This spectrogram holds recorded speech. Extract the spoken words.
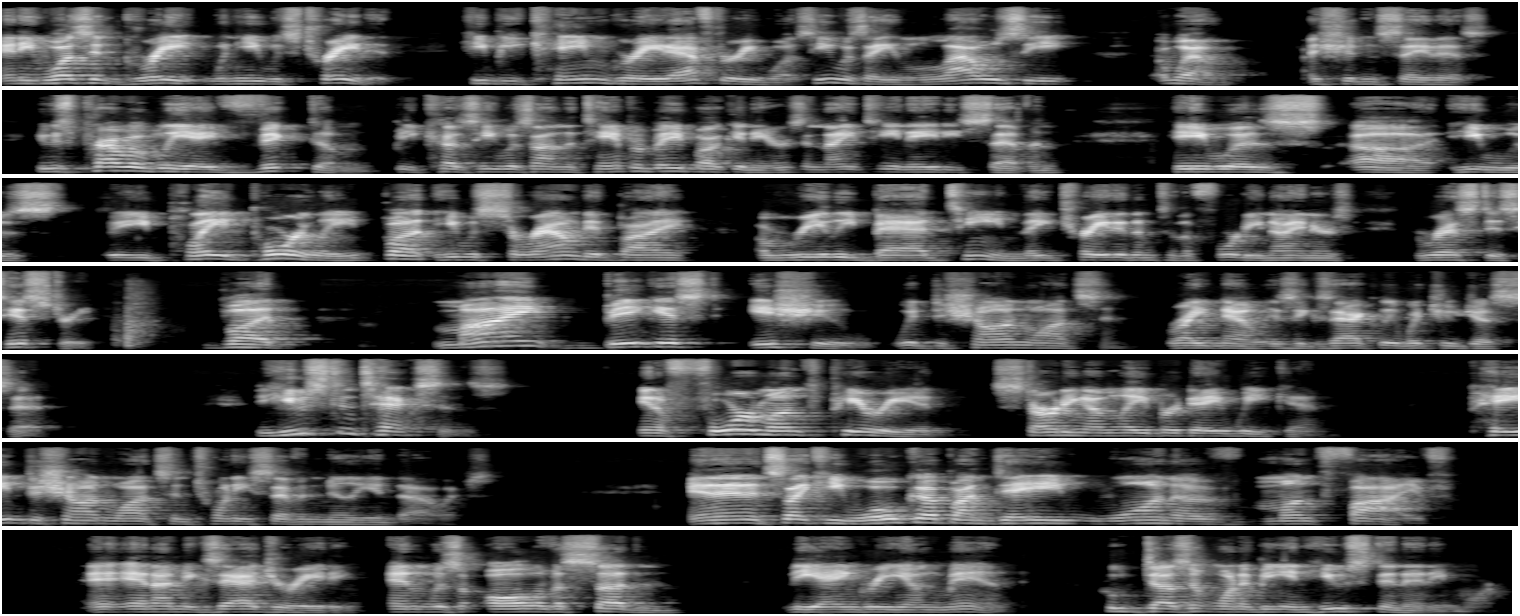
And he wasn't great when he was traded. He became great after he was. He was a lousy, well, I shouldn't say this. He was probably a victim because he was on the Tampa Bay Buccaneers in 1987. He was uh, he was he played poorly, but he was surrounded by a really bad team. They traded him to the 49ers. The rest is history. But my biggest issue with Deshaun Watson right now is exactly what you just said. The Houston Texans, in a four month period starting on Labor Day weekend, paid Deshaun Watson $27 million. And then it's like he woke up on day one of month five, and I'm exaggerating, and was all of a sudden the angry young man who doesn't want to be in Houston anymore.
